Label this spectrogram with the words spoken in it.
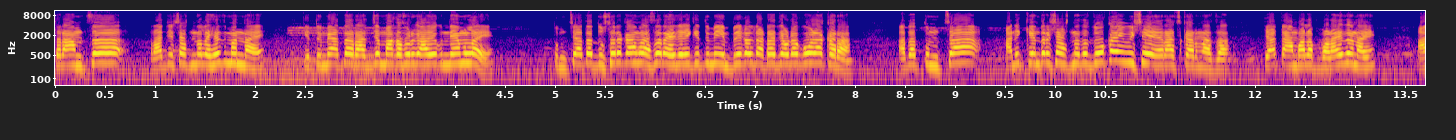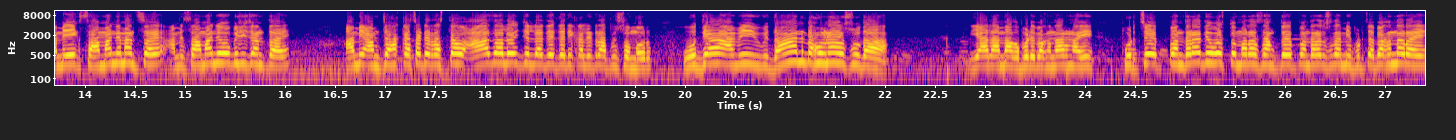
तर आमचं राज्य शासनाला हेच म्हणणं आहे की तुम्ही आता राज्य मागासवर्गीय आयोग नेमला आहे तुमचं आता दुसरं काम असं राहिलं आहे की तुम्ही इम्पेरिकल डाटा तेवढा गोळा करा. आता तुमचा आणि केंद्र शासनाचा जो काही विषय आहे राजकारणाचा त्यात आम्हाला पडायचं नाही. आम्ही एक सामान्य माणसं आहे आम्ही सामान्य ओबीसी जनता आहे. आम्ही आमच्या हक्कासाठी रस्त्यावर आज आलो आहे जिल्हाधिकारी कलेक्टर ऑफिससमोर. उद्या आम्ही विधान भावनासुद्धा याला याला मागपुढे बघणार नाही. पुढचे पंधरा दिवस तुम्हाला सांगतोय पंधरा दिवसात आम्ही पुढचं बघणार आहे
